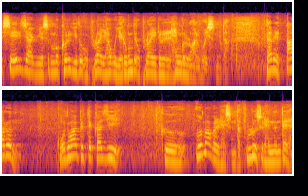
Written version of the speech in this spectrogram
세일즈하기 위해서 뭐 그러기도 어플라이하고 여러 군데 어플라이를 한 걸로 알고 있습니다. 그 다음에 딸은 고등학교 때까지 그 음악을 했습니다. 블루스를 했는데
